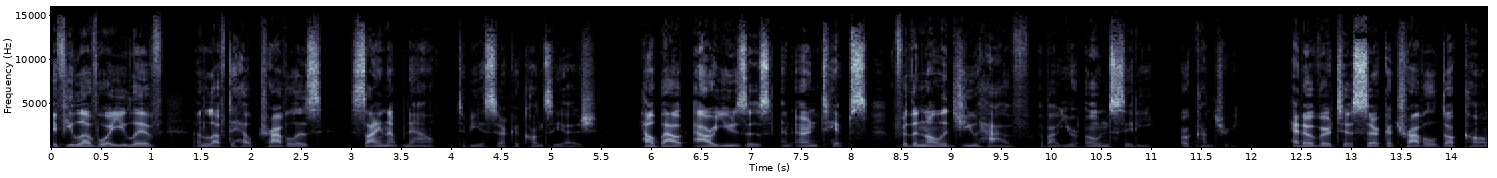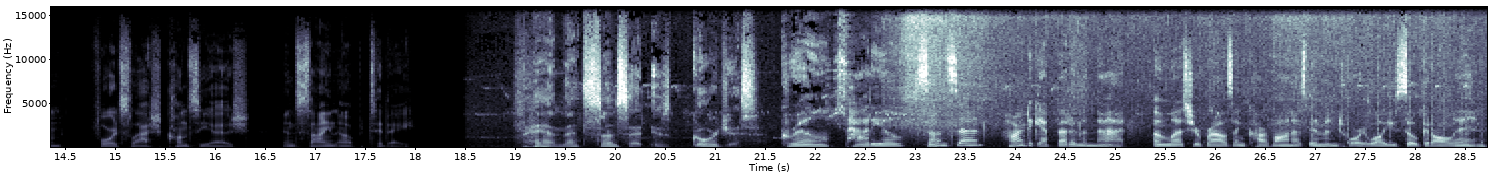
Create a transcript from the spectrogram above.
If you love where you live and love to help travelers, sign up now to be a Circa concierge. Help out our users and earn tips for the knowledge you have about your own city or country. Head over to circatravel.com forward slash concierge and sign up today. Man, that sunset is gorgeous. Grill, patio, sunset. Hard to get better than that. Unless you're browsing Carvana's inventory while you soak it all in.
